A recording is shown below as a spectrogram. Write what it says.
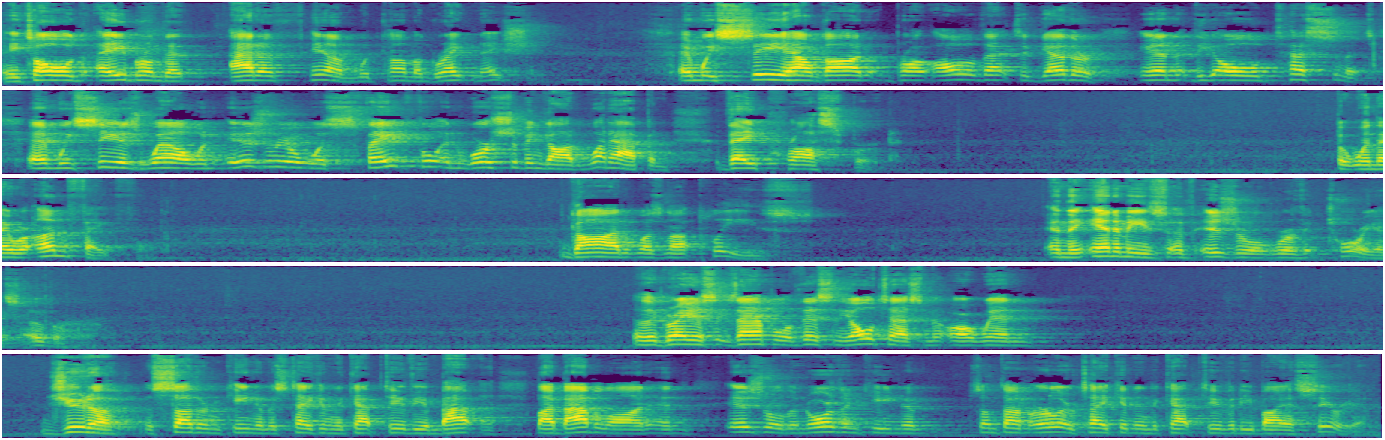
And he told Abram that out of him would come a great nation. And we see how God brought all of that together in the Old Testament. And we see as well when Israel was faithful in worshiping God, what happened? They prospered. But when they were unfaithful, God was not pleased. And the enemies of Israel were victorious over her. The greatest example of this in the Old Testament are when Judah, the southern kingdom, is taken into captivity by Babylon, and Israel, the northern kingdom, sometime earlier taken into captivity by Assyria.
